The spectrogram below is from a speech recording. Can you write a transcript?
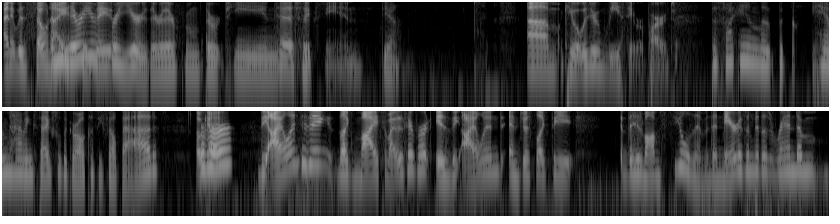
And it was so I nice mean, they were here they for years. They were there from thirteen to 16. Yeah, Um. Okay. What was your least favorite part? the fucking the, the him having sex with a girl because he felt bad for Okay. her. The island thing, like my so my least favorite part is the island and just like the his mom steals him and then marries him to this random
